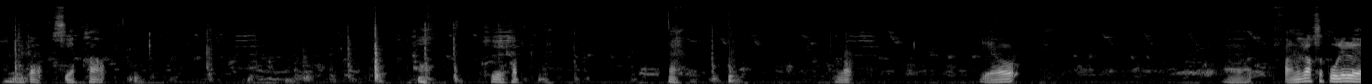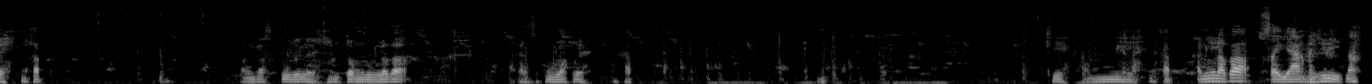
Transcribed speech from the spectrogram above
อันนี้ก็เสียบเข้าโอเคครับ นะแล้วเดี๋ยวฝังล็อกสกูได้เลยนะครับฝังล็อกสกูได้เลยให้ตรงรูแล้วก็หาสกูล็อกเลยนะครับโอเคผมม่มีอะไรนะครับ คราวนี้เราก็ใส่ยางไฮดรอลิกเนาะ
